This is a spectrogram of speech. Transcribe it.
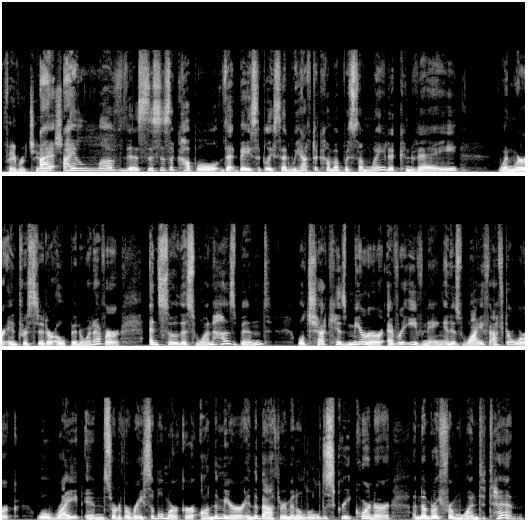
favorites. I, Yes. I love this. This is a couple that basically said we have to come up with some way to convey when we're interested or open or whatever. And so this one husband will check his mirror every evening, and his wife after work will write in sort of erasable marker on the mirror in the bathroom in a little discreet corner a number from one to 10.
